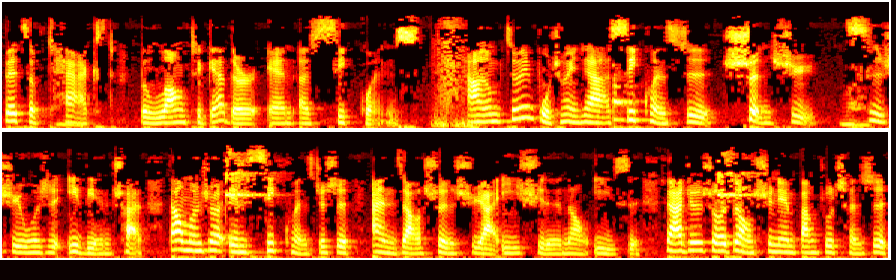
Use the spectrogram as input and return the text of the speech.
bits of text belong together in a sequence. 好，我们这边补充一下，sequence 是顺序、次序或是一连串。当我们说 in sequence，就是按照顺序啊、依序的那种意思。所以它就是说，这种训练帮助城市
